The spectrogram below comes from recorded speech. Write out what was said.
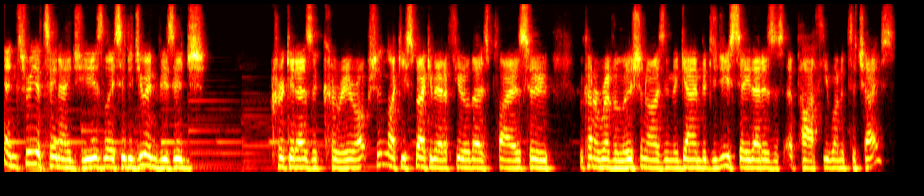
And through your teenage years, Lisa, did you envisage cricket as a career option? Like you spoke about a few of those players who were kind of revolutionising the game, but did you see that as a path you wanted to chase?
